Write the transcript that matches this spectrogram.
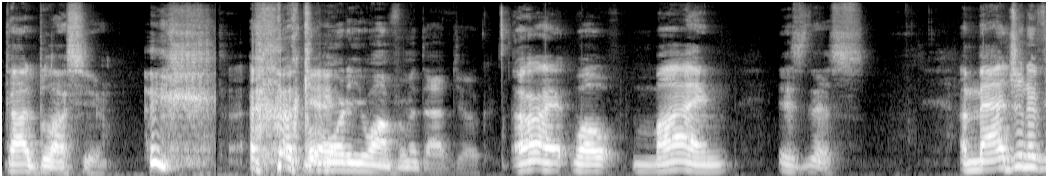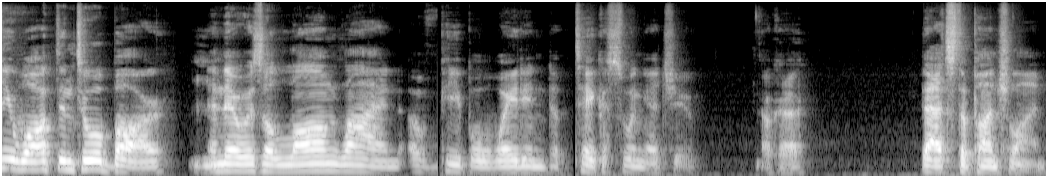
God bless you. Okay. What more do you want from a dad joke? All right. Well, mine is this. Imagine if you walked into a bar mm-hmm. and there was a long line of people waiting to take a swing at you. Okay. That's the punchline.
